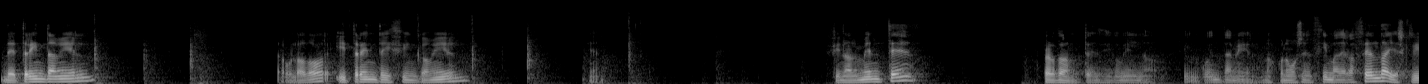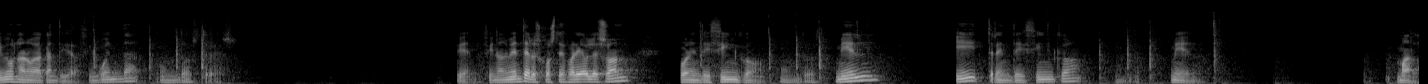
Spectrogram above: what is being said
de 30.000 tabulador y 35.000. Finalmente, perdón, 35.000 no, 50.000. Nos ponemos encima de la celda y escribimos la nueva cantidad. 50, 1, 2, 3. Bien, finalmente los costes variables son 45, 1, y 35.000. Mal.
